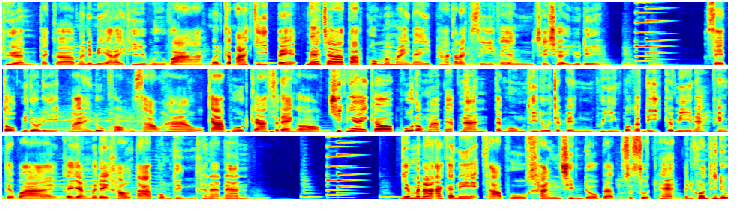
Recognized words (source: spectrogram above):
เพื่อน แต่ก็ไม่ได้มีอะไรที่หวือหวา เหมือนกับอากิเป๊ะ แม้จะตัดผมมาใหม่ในภาคกาแล็กซี่ก็ยังเฉยๆอยู่ดีเซโตะมิโดริมาในลุคของสาวห้าวกล้าพูดกล้าแสดงออก คิดไงก็พูดออกมาแบบนั้น แต่มุมที่ดูจะเป็นผู้หญิงปกติก็มีนะ เพียงแต่ว่าก็ยังไม่ได้เข้าตาผมถึงขนาดนั้น ยามานะอากาเนะสาวผู้คังชินโดแบบสุดๆฮะ เป็นคนที่ดู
